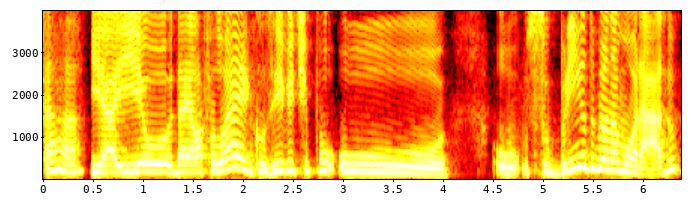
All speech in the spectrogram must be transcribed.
Aham. E aí eu, daí ela falou, é, inclusive, tipo, o, o sobrinho do meu namorado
